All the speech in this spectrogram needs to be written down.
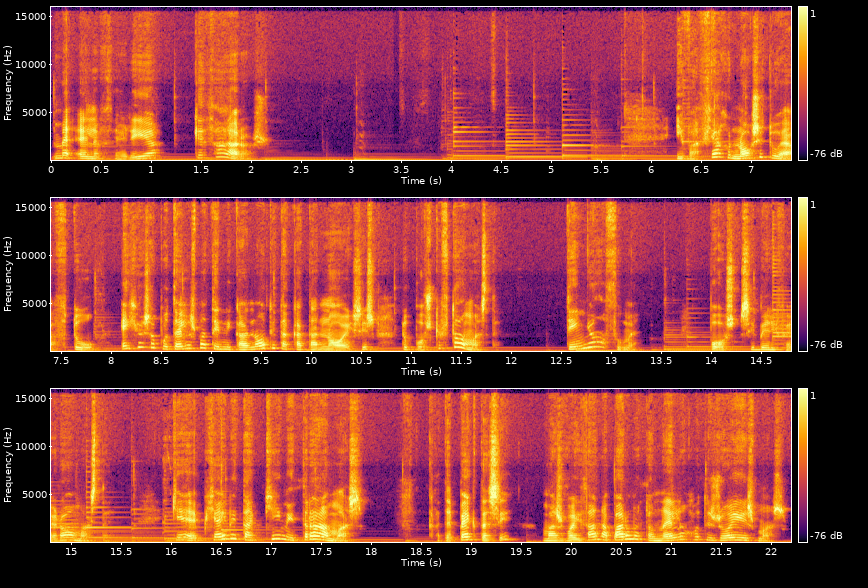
με ελευθερία και θάρρος. Η βαθιά γνώση του εαυτού έχει ως αποτέλεσμα την ικανότητα κατανόησης του πώς σκεφτόμαστε, τι νιώθουμε, πώς συμπεριφερόμαστε και ποια είναι τα κίνητρά μας. Κατ' επέκταση, μας βοηθά να πάρουμε τον έλεγχο της ζωής μας.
